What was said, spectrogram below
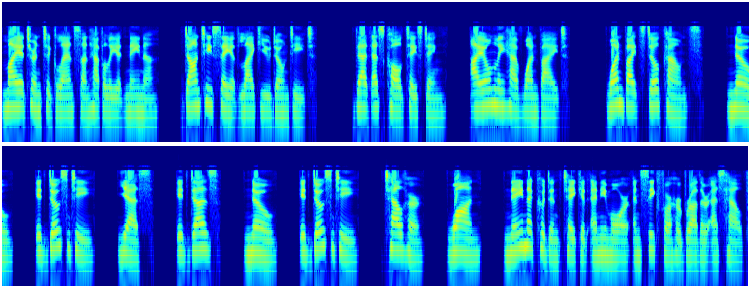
Maya turned to glance unhappily at Naina. Don't say it like you don't eat. That's called tasting. I only have one bite. One bite still counts. No, it doesn't. Yes, it does. No, it doesn't. Tell her. Juan. Naina couldn't take it anymore and seek for her brother's help.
